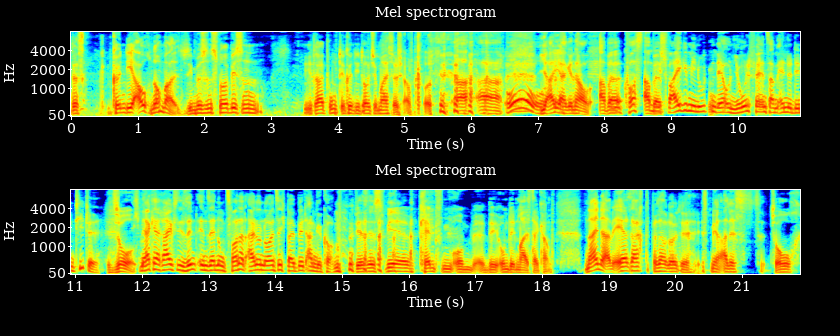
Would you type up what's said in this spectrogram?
das können die auch nochmal. Sie müssen es nur wissen, die drei Punkte können die deutsche Meisterschaft kosten. oh! Ja, ja, genau. Aber also kosten aber, die Schweigeminuten der Union-Fans am Ende den Titel. So. Ich merke, Herr Reif, Sie sind in Sendung 291 bei Bild angekommen. Das ist, wir kämpfen um, um den Meisterkampf. Nein, aber er sagt, pass auf Leute, ist mir alles zu hoch,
